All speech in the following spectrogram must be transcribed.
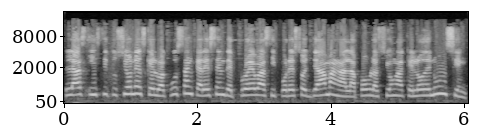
las instituciones que lo acusan carecen de pruebas y por eso llaman a la población a que lo denuncien.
